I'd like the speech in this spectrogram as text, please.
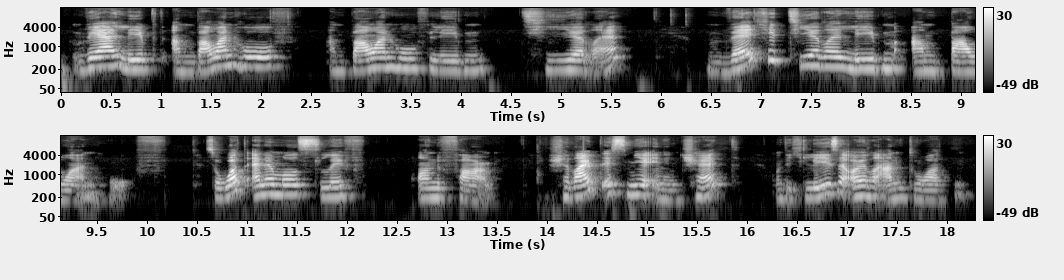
Wer lebt am Bauernhof? Am Bauernhof leben Tiere. Welche Tiere leben am Bauernhof? So, what animals live on the farm? Schreibt es mir in den Chat und ich lese eure Antworten.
